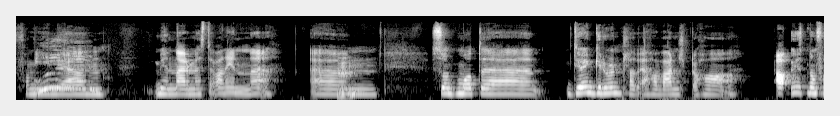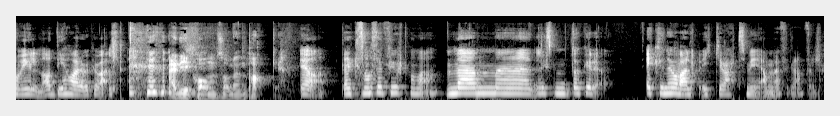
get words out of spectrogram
familien, min nærmeste venninne um, Som på en måte Det er jo en grunn til at jeg har valgt å ha Ja, utenom familien, da. De har jeg jo ikke valgt. Nei, de kom som en pakke. ja, Det er ikke så masse jeg har gjort med det. Men liksom, dere Jeg kunne jo valgt å ikke vært så mye hjemme, eksempel.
